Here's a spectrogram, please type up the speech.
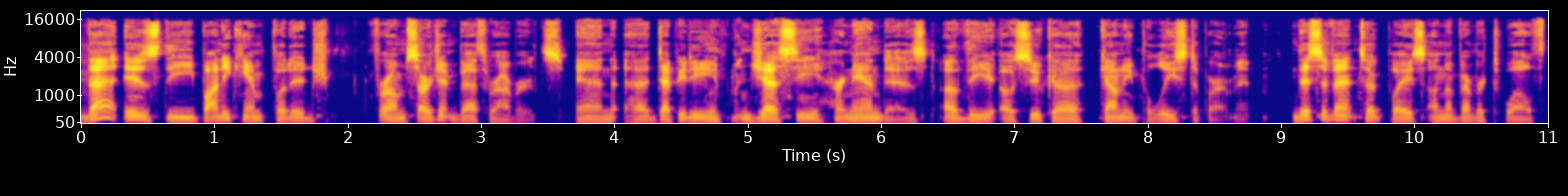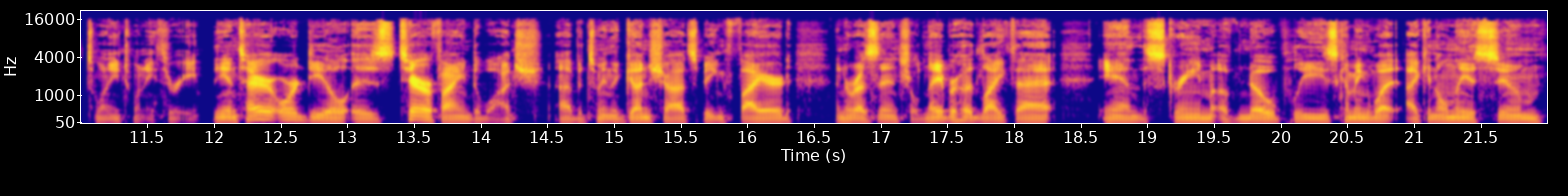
That is the body cam footage from Sergeant Beth Roberts and uh, Deputy Jesse Hernandez of the Okaloosa County Police Department. This event took place on November 12th, 2023. The entire ordeal is terrifying to watch uh, between the gunshots being fired in a residential neighborhood like that and the scream of no please coming what I can only assume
